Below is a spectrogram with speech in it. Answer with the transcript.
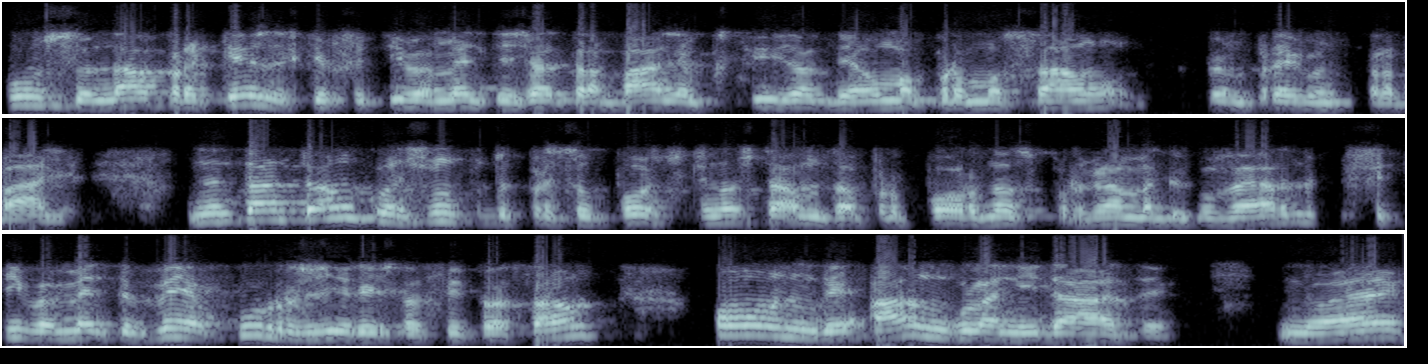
funcional para aqueles que efetivamente já trabalham, precisam de uma promoção do emprego e trabalho. No entanto, há um conjunto de pressupostos que nós estamos a propor no nosso programa de governo que efetivamente vem a corrigir esta situação, onde a angolanidade não é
